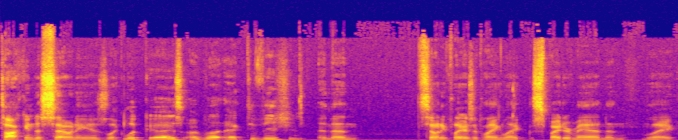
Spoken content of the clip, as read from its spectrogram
talking to Sony is like, look guys, I bought Activision, and then Sony players are playing like Spider Man and like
